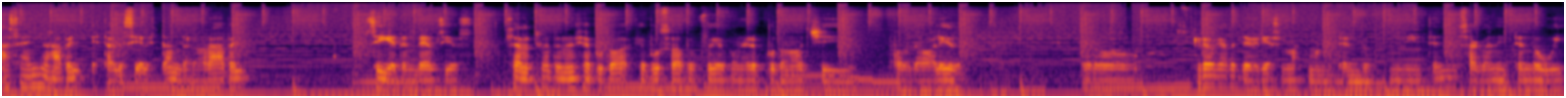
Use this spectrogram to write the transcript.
hace años Apple establecía el estándar, ahora Apple sigue tendencias. O sea, la última tendencia que puso Apple fue poner puto notch y por valido pero creo que Apple debería ser más como Nintendo. Nintendo sacó el Nintendo Wii,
